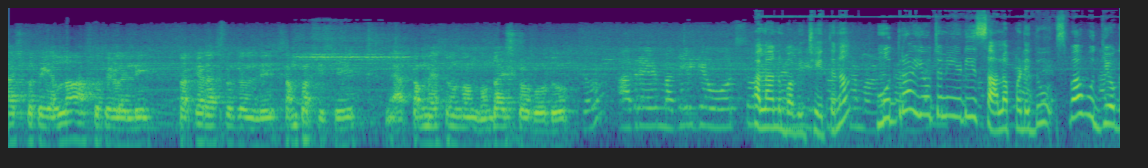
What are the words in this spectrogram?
ಆಸ್ಪತ್ರೆ ಎಲ್ಲ ಆಸ್ಪತ್ರೆಗಳಲ್ಲಿ ಸರ್ಕಾರಿ ಆಸ್ಪತ್ರೆಗಳಲ್ಲಿ ಸಂಪರ್ಕಿಸಿ ತಮ್ಮ ಹೆಸರನ್ನು ನೋಂದಾಯಿಸಿಕೊಳ್ಬಹುದು ಆದ್ರೆ ಮಗಳಿಗೆ ಓದಿಸೋ ಫಲಾನುಭವಿ ಚೇತನ ಮುದ್ರಾ ಯೋಜನೆಯಡಿ ಸಾಲ ಪಡೆದು ಸ್ವ ಉದ್ಯೋಗ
